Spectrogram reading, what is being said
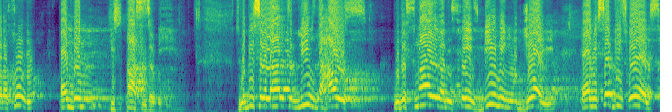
ورسوله and then he passes away. So Nabi Sallallahu Alaihi Wasallam leaves the house with a smile on his face, beaming with joy, and he said these words,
